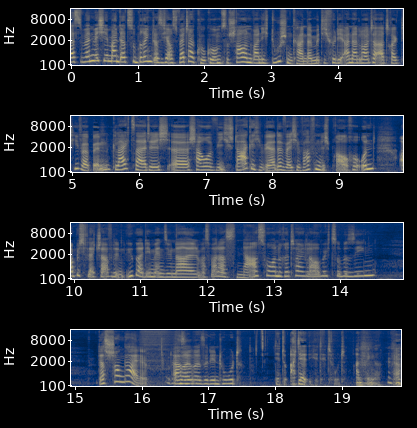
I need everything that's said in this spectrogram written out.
Weißt du, wenn mich jemand dazu bringt, dass ich aufs Wetter gucke, um zu schauen, wann ich duschen kann, damit ich für die anderen Leute attraktiver bin, gleichzeitig äh, schaue, wie ich stark ich werde, welche Waffen ich brauche und ob ich es vielleicht schaffe, den überdimensionalen, was war das, Nashornritter, glaube ich, zu besiegen. Das ist schon geil. Oder teilweise den Tod. Der, ach, der, der Tod. Anfänger. Ja.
